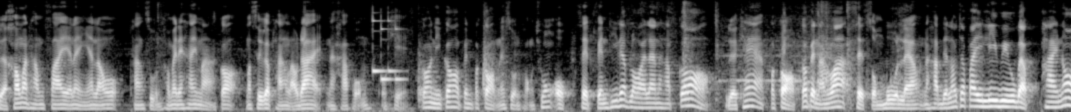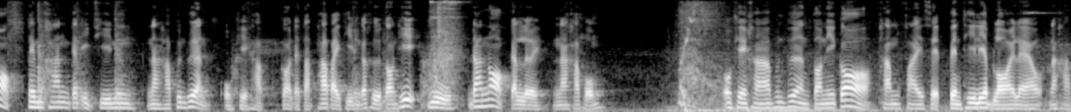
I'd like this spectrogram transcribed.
ผื่อเข้ามาทำไฟอะไรอย่างเงี้ยแล้วทางศูนย์เขาไม่ได้ให้มา ก็มาซื้อกับทางเราได้นะครับผมโอเคก็อันนี้ก็เป็นประกอบในส่วนของช่วงอก เสร็จเป็นที่เรียบร้อยแล้วนะครับ ก็เหลือแค่ประกอบก็เป็นอันว่าเสร็จสมบูรณ์แล้วนะครับ เดี๋ยวเราจะไปรีวิวแบบภายนอกเต็มคันกันอีกทีนึงนะครับเพื่อนๆโอเคครับก็เดี๋ยวตัดภาพไปอีกทีนึงก็คือตอนที่อยู่ด้านนอกกันเลยนะครับผมโอเคครับเพื่อนๆ ตอนนี้ก็ทำไฟเสร็จเป็นที่เรียบร้อยแล้วนะครับ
